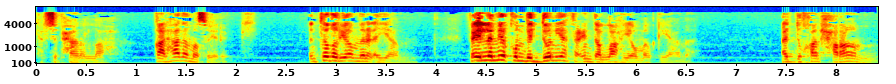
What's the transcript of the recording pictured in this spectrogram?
قال سبحان الله قال هذا مصيرك. انتظر يوم من الأيام. فإن لم يكن بالدنيا فعند الله يوم القيامة. الدخان حرام.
